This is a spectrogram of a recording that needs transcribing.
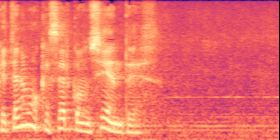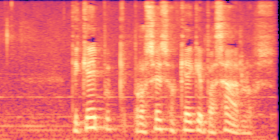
que tenemos que ser conscientes de que hay procesos que hay que pasarlos.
